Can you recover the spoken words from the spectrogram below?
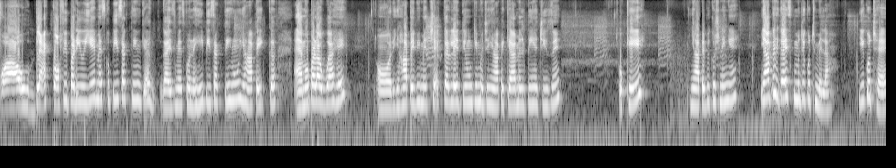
वाओ, ब्लैक कॉफ़ी पड़ी हुई है। मैं इसको पी सकती हूँ क्या? गाइज़ मैं इसको नहीं पी सकती हूँ। यहाँ पे एक एमओ पड़ा हुआ है और यहाँ पे भी मैं चेक कर लेती हूँ कि मुझे यहाँ पे क्या मिलती हैं चीज़ें। ओके यहाँ पे भी कुछ नहीं है। यहाँ पे गाइज़ मुझे कुछ मिला। ये कुछ है।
